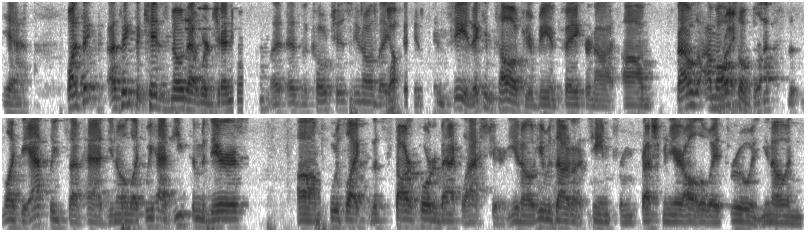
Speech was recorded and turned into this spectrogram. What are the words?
Yeah. Well, I think I think the kids know that we're genuine as the coaches. You know, they, yep. they can see, they can tell if you're being fake or not. Um, but I was I'm also right. blessed, like the athletes I've had. You know, like we had Ethan Medeiros, um, who was like the star quarterback last year. You know, he was out on our team from freshman year all the way through, and you know, and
